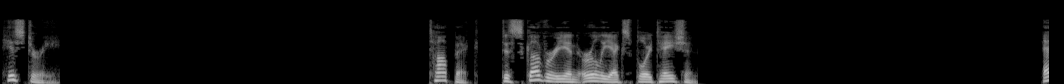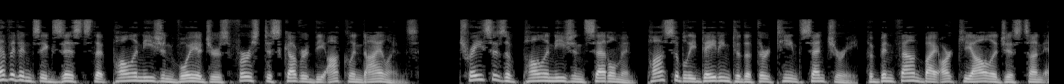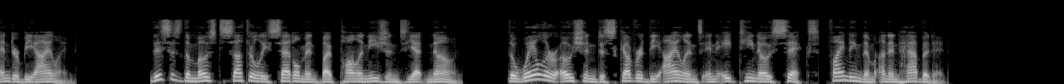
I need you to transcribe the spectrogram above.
History Discovery and early exploitation Evidence exists that Polynesian voyagers first discovered the Auckland Islands. Traces of Polynesian settlement, possibly dating to the 13th century, have been found by archaeologists on Enderby Island. This is the most southerly settlement by Polynesians yet known. The Whaler Ocean discovered the islands in 1806, finding them uninhabited.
